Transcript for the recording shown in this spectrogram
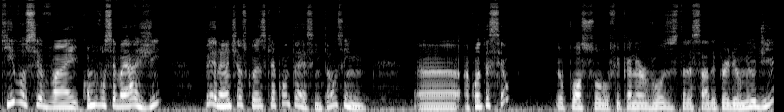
que você vai, como você vai agir perante as coisas que acontecem. Então, assim, Uh, aconteceu, eu posso ficar nervoso, estressado e perder o meu dia,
